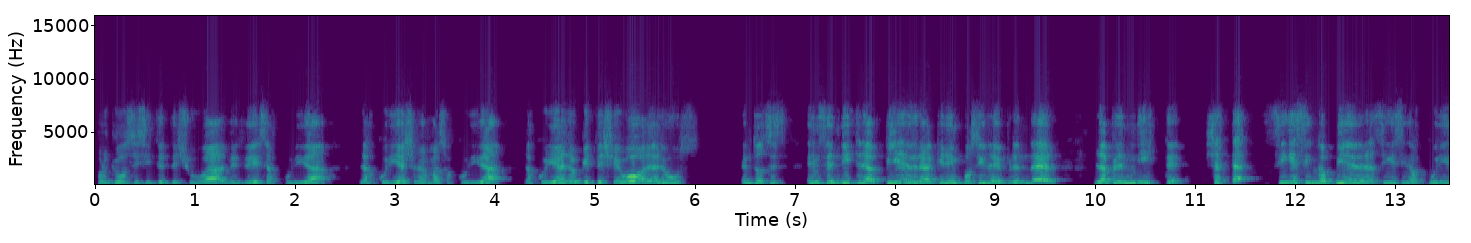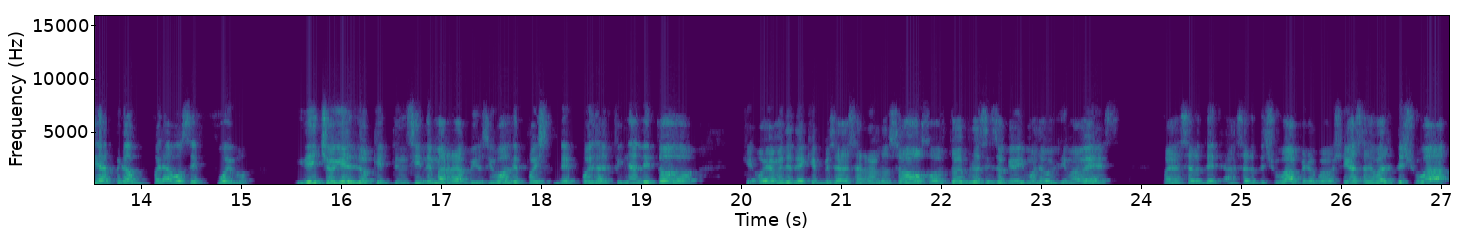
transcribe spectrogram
porque vos hiciste Teyubá desde esa oscuridad. La oscuridad ya no es más oscuridad, la oscuridad es lo que te llevó a la luz. Entonces encendiste la piedra que era imposible de prender, la prendiste, ya está, sigue siendo piedra, sigue siendo oscuridad, pero para vos es fuego. Y de hecho es lo que te enciende más rápido. Si vos después, después al final de todo, que obviamente tenés que empezar a cerrar los ojos, todo el proceso que vimos la última vez para hacerte, hacerte yubá, pero cuando llegás al Valte Yubá,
